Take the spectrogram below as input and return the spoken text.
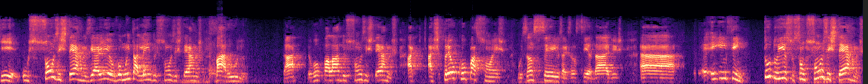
que os sons externos, e aí eu vou muito além dos sons externos, barulho, tá? Eu vou falar dos sons externos, as preocupações, os anseios, as ansiedades, a... enfim, tudo isso são sons externos,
